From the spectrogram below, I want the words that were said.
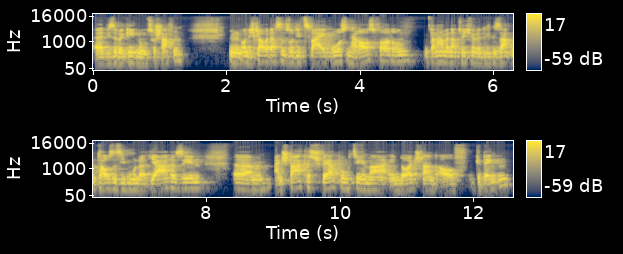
äh, diese Begegnung zu schaffen. Und ich glaube, das sind so die zwei großen Herausforderungen. Und dann haben wir natürlich, wenn wir die gesamten 1700 Jahre sehen, ähm, ein starkes Schwerpunktthema in Deutschland auf Gedenken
